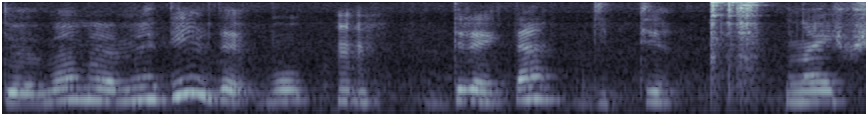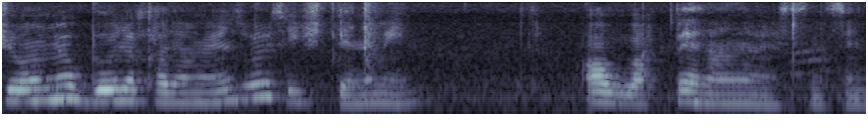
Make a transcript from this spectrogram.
dövme mövme değil de bu direkten gitti. Buna hiçbir şey olmuyor. Böyle kalemleriniz varsa hiç denemeyin. Allah belanı versin seni.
